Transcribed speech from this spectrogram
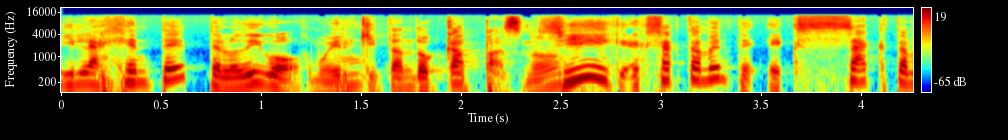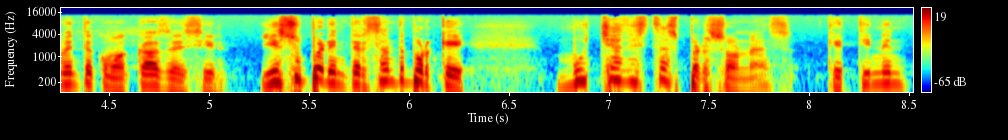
Y la gente, te lo digo, Como ir quitando capas, ¿no? Sí, exactamente, exactamente como acabas de decir. Y es súper interesante porque muchas de estas personas que tienen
